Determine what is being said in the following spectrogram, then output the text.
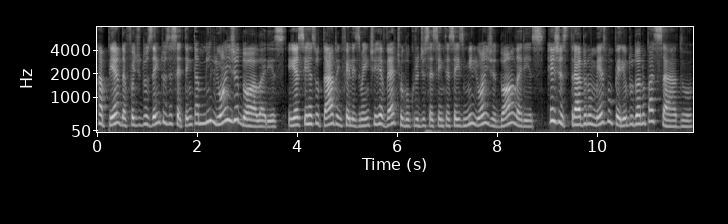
a perda foi de 270 milhões de dólares. E esse resultado, infelizmente, reverte o lucro de 66 milhões de dólares registrado no mesmo período do ano passado.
